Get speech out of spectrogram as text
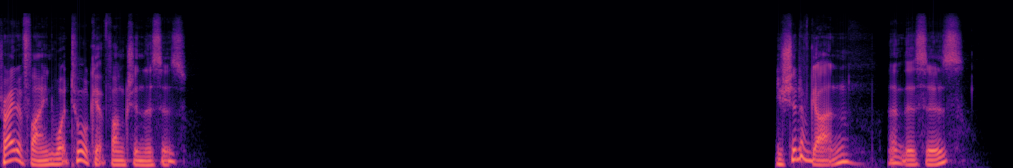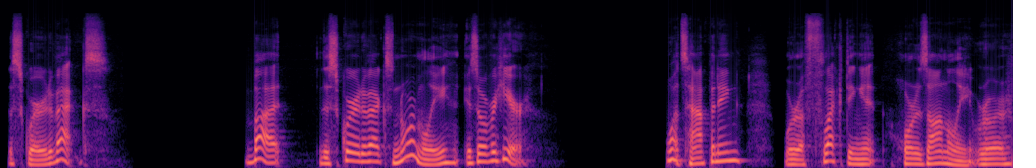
try to find what toolkit function this is. You should have gotten that this is the square root of x. But the square root of x normally is over here. What's happening? We're reflecting it horizontally. We're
